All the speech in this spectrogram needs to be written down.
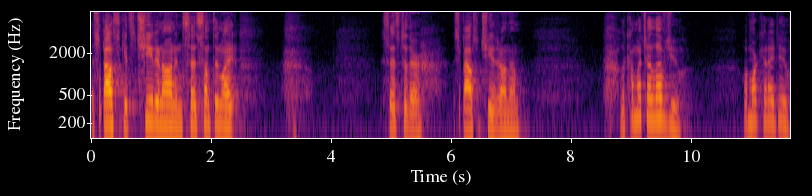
A spouse gets cheated on and says something like, says to their spouse who cheated on them, Look how much I loved you. What more could I do?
